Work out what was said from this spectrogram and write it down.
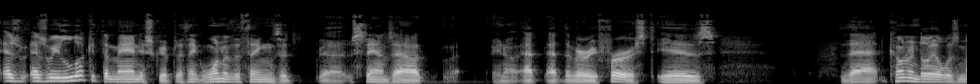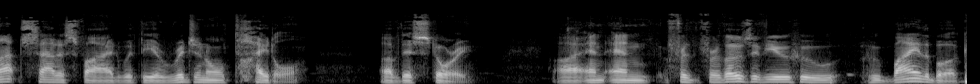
as as we look at the manuscript, I think one of the things that uh, stands out, you know, at at the very first is that Conan Doyle was not satisfied with the original title of this story, uh, and and for for those of you who who buy the book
